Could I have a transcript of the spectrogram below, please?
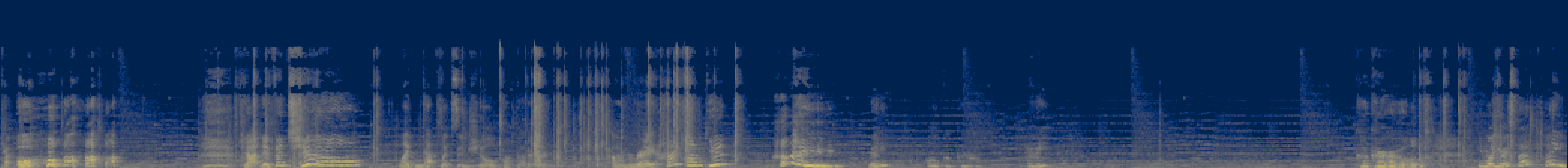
Cat oh! Catnip and chill! Like Netflix and chill, but better. All right. Hi, Pumpkin. Hi. Ready? Oh, good girl. All right. Good girl. You want yours, bud? Buddy.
